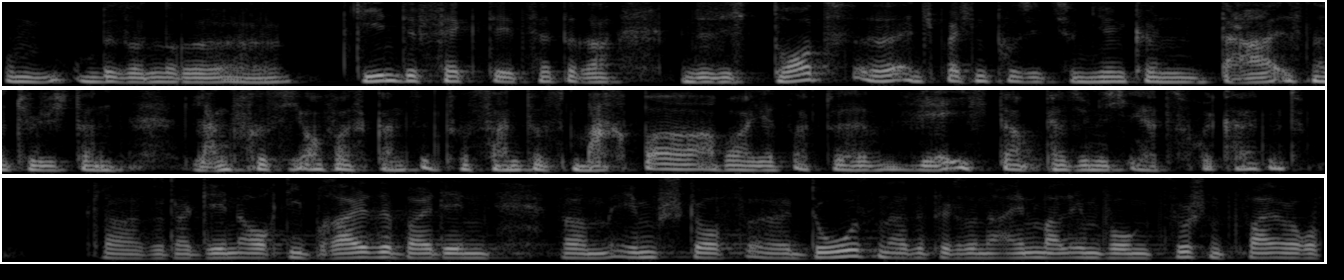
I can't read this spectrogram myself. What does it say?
um, um besondere äh, Gendefekte etc. Wenn sie sich dort äh, entsprechend positionieren können, da ist natürlich dann langfristig auch was ganz Interessantes machbar, aber jetzt aktuell wäre ich da persönlich eher zurückhaltend. Klar, also da gehen auch die Preise bei den ähm, Impfstoffdosen, also für so eine Einmalimpfung zwischen 2,50 Euro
